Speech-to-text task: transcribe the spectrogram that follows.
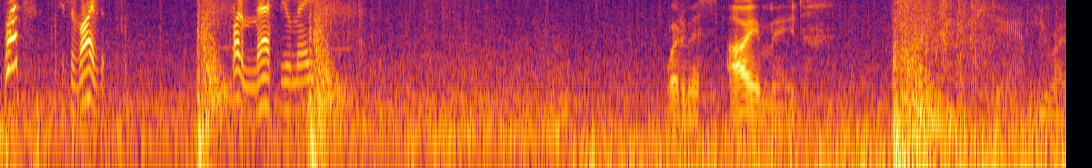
What? She survived. What a mess you made. What a mess I made. Damn, here I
